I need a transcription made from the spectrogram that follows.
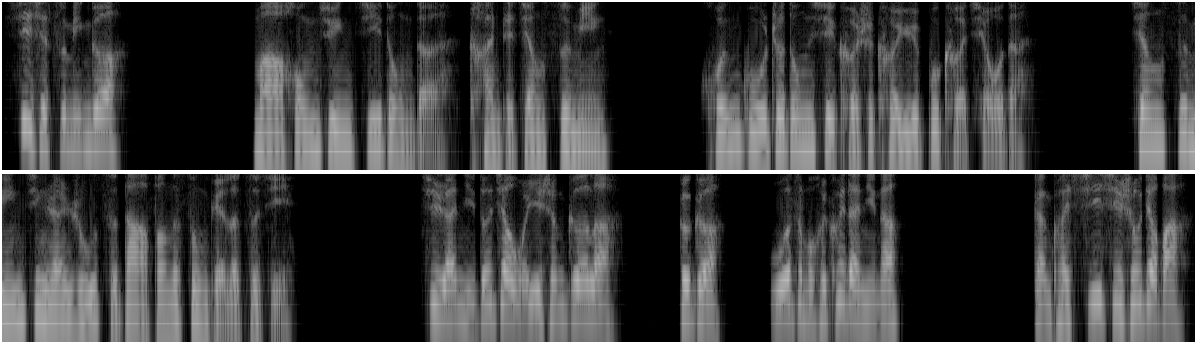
谢谢思明哥。马红俊激动的看着江思明。魂骨这东西可是可遇不可求的，江思明竟然如此大方的送给了自己。既然你都叫我一声哥了，哥哥，我怎么会亏待你呢？赶快吸吸收掉吧。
